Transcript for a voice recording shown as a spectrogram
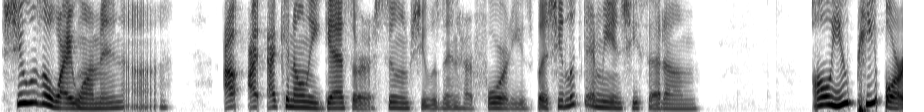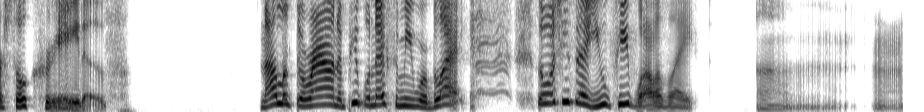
she was a white woman. Uh I, I, can only guess or assume she was in her 40s, but she looked at me and she said, um, Oh, you people are so creative. And I looked around and people next to me were black. so when she said you people, I was like, um, mm,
